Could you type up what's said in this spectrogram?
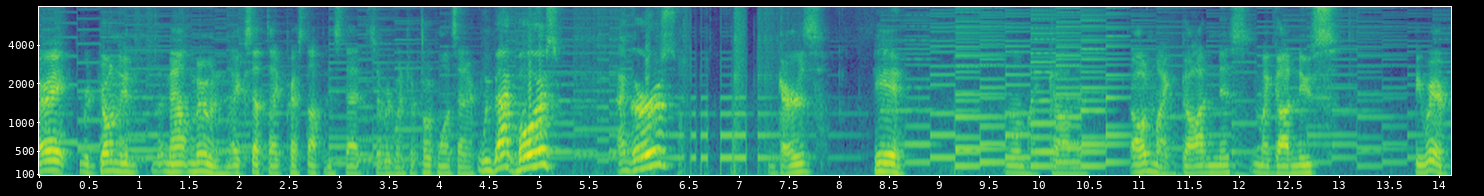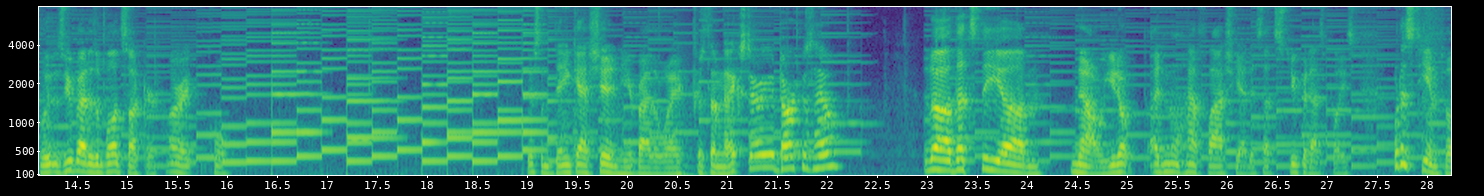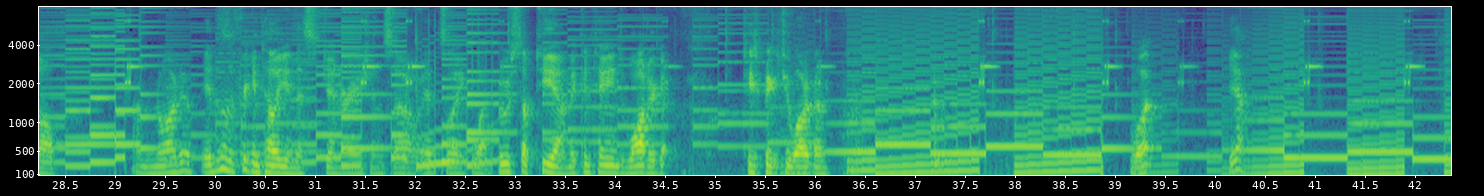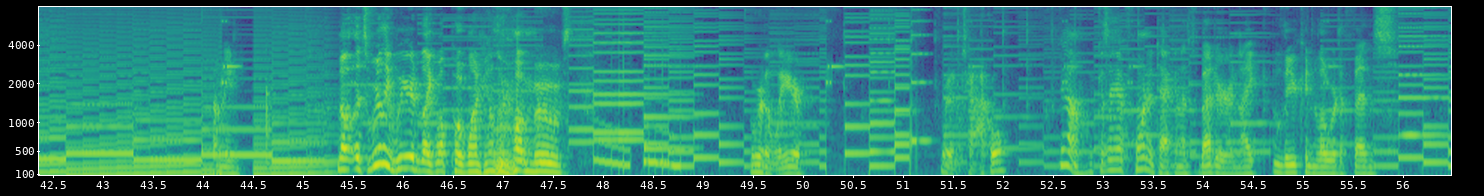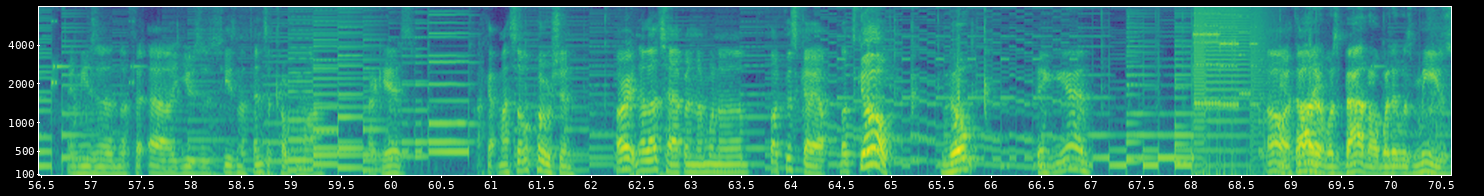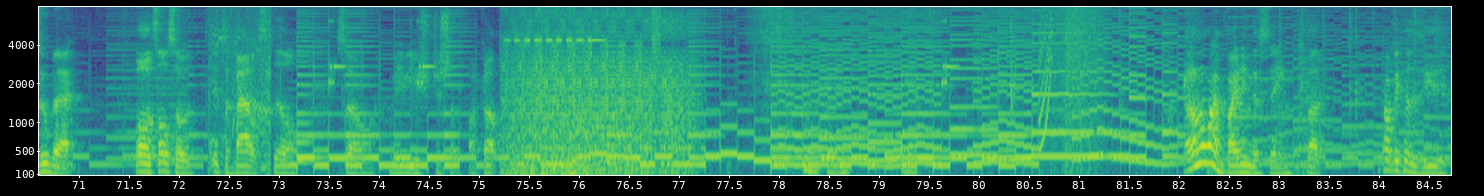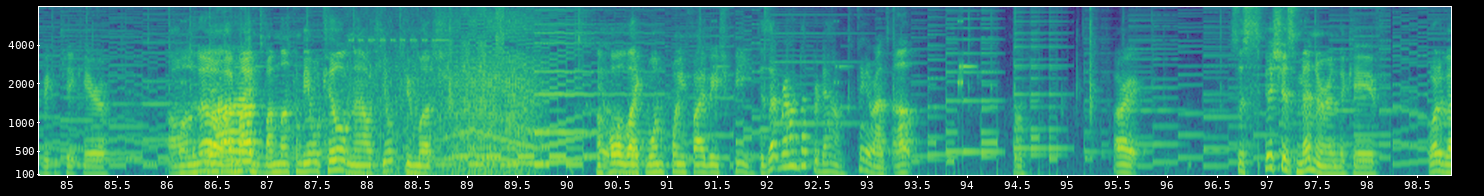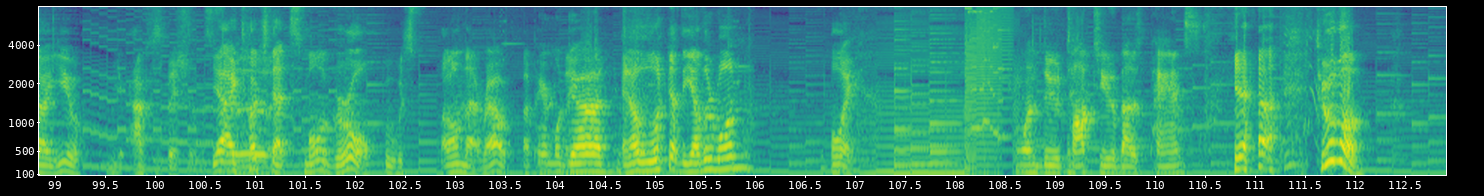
Alright, we're going to Mount Moon, except I pressed up instead, so we went to Pokemon Center. We back, boys and girls. Gers? Yeah. Oh my god. Oh my godness. My god noose. Beware, Blue Zubat is a bloodsucker. Alright, cool. There's some dank ass shit in here, by the way. Is the next area dark as hell? No, that's the, um... No, you don't... I don't have Flash yet. It's that stupid ass place. What is TM12? I have no idea. It doesn't freaking tell you in this generation, so it's like, what? Boost up TM. It contains water gun. Teach Pikachu water gun. What? Yeah. I mean, No, it's really weird, like, what Pokemon can learn what moves. we're to Leer. We're to tackle. Yeah, because I have Horn Attack and that's better, and like Leer can lower defense, and he's an uh, uses he's an offensive Pokemon. I guess. I got myself a potion. All right, now that's happened. I'm gonna fuck this guy up. Let's go. Nope. Think again. Oh, I, I thought I- it was battle, but it was me, Zubat. Well, it's also it's a battle still, so maybe you should just shut the fuck up. I don't know why I'm fighting this thing, but probably because it's easy for me to take care of. Oh no, I'm not, I'm not gonna be able to kill it now. It healed too much. A whole like 1.5 HP. Does that round up or down? I think it rounds up. Alright. Suspicious men are in the cave. What about you? I'm suspicious. Yeah, I touched that small girl who was on that route, apparently. Oh my god. And I looked at the other one. Boy. One dude talked to you about his pants. Yeah, two of them!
